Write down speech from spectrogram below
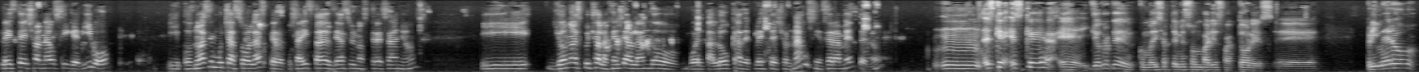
PlayStation Now sigue vivo y pues no hace muchas olas, pero pues ahí está desde hace unos tres años. Y yo no escucho a la gente hablando vuelta loca de PlayStation Now, sinceramente, ¿no? Mm, es que, es que eh, yo creo que, como dice Artemio, son varios factores. Eh, primero,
